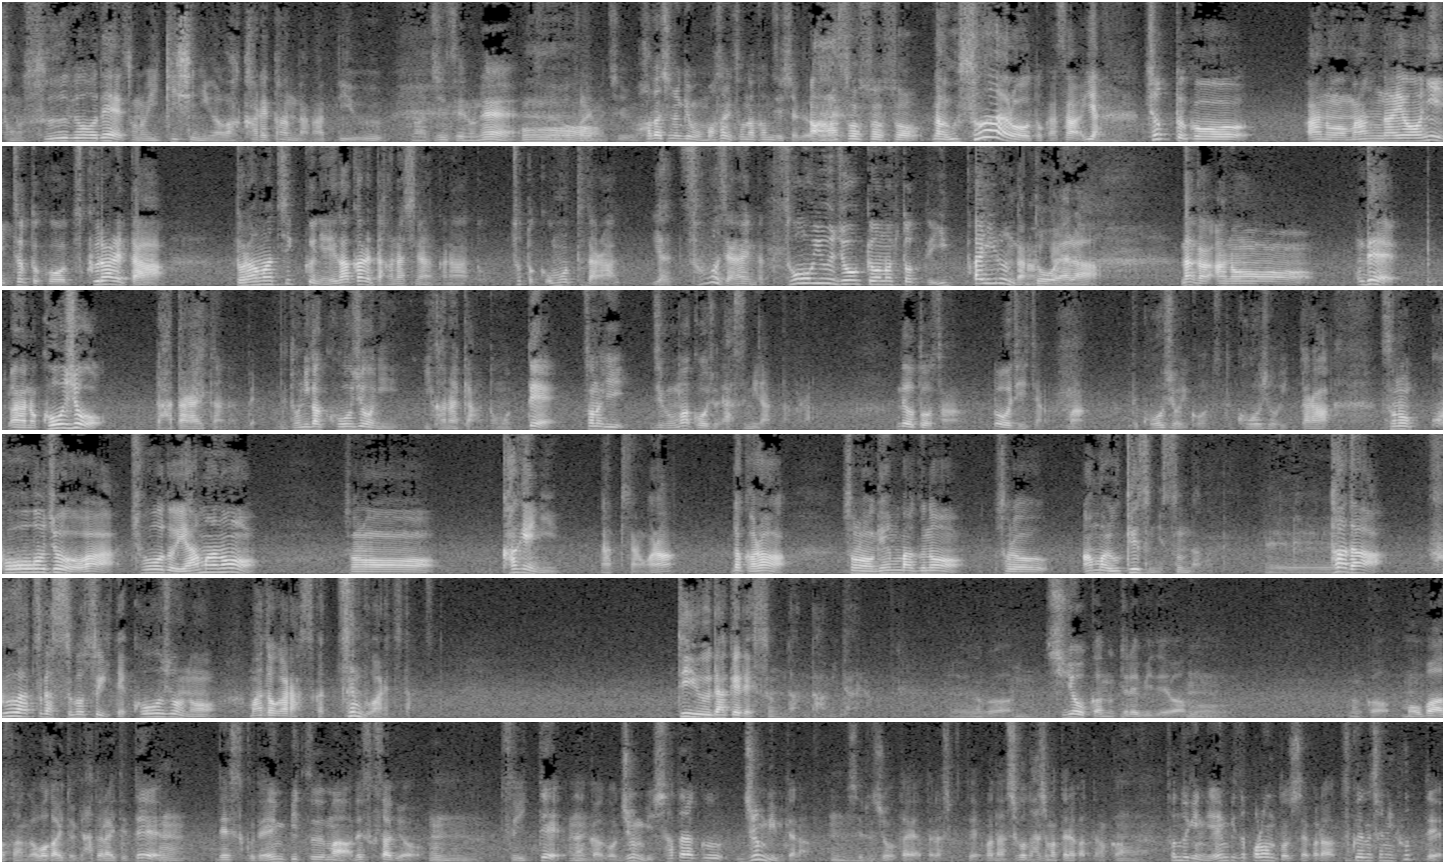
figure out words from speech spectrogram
その数秒でその生き死にが分かれたんだなっていう。まあ、人生のね分かれ道。裸足のゲームもまさにそんな感じでしたけどね。ああそうそうそう。なんか嘘やろうとかさいやちょっとこうあの漫画用にちょっとこう作られたドラマチックに描かれた話なんかなとちょっと思ってたらいやそうじゃないんだって。そういう状況の人っていっぱいいるんだなどうやら。なんかあのーであの工場で働いてたんだって。でとにかく工場に行かなきゃと思ってその日自分は工場休みだったから。でお父さんとおじいちゃんまあで工場行こうっつって工場行ったらその工場はちょうど山のその影になってたのかな。だからその原爆のそれをあんまり受けずに済んだんだって。えー。ただ風圧がすごすぎて工場の窓ガラスが全部割れてたんですっていうだけで済んだんだみたいえーなんかな、資料館のテレビではもう、うんなんか、まあ、おばあさんが若い時働いてて、うん。デスクで鉛筆まあデスク作業うんついて、うん。なんかこう準備し働く準備みたいなうん。してる状態やったらしくてまだ仕事始まってなかったのか、うん。その時に鉛筆ポロンと落ちたから机の下に振って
